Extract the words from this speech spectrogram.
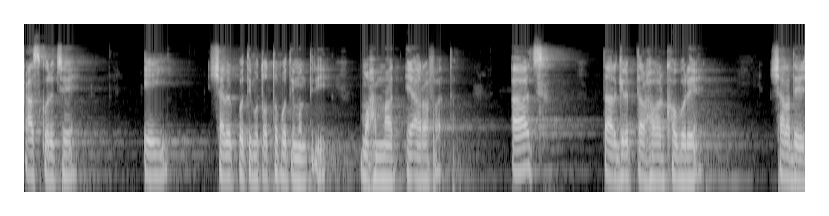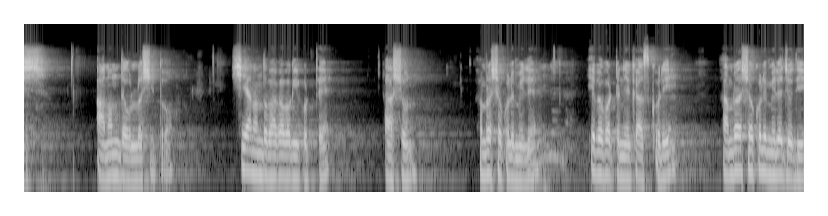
কাজ করেছে এই সাবেক প্রতিম, তথ্য প্রতিমন্ত্রী মোহাম্মদ এ আরাফাত। আজ তার গ্রেপ্তার হওয়ার খবরে সারা দেশ আনন্দে উল্লসিত। সে আনন্দ ভাগাভাগি করতে আসুন, আমরা সকলে মিলে এ ব্যাপারটা নিয়ে কাজ করি। আমরা সকলে মিলে যদি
